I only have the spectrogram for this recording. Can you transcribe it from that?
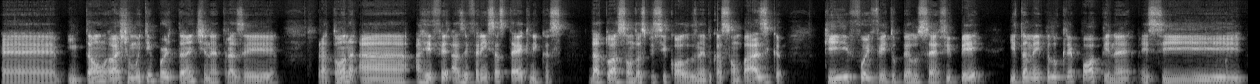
É, então, eu acho muito importante, né, trazer para a tona refer, as referências técnicas da atuação das psicólogas na educação básica, que foi feito pelo CFP e também pelo CREPOP, né? Esse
